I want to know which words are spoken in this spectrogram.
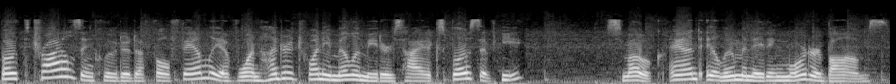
Both trials included a full family of 120mm high-explosive heat, smoke, and illuminating mortar bombs.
